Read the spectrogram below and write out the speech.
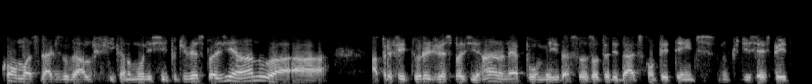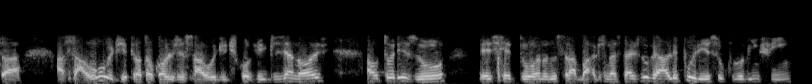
como a cidade do Galo fica no município de Vespasiano, a, a, prefeitura de Vespasiano, né, por meio das suas autoridades competentes no que diz respeito à, à saúde, protocolos de saúde de Covid-19, autorizou esse retorno dos trabalhos na cidade do Galo e por isso o clube, enfim,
